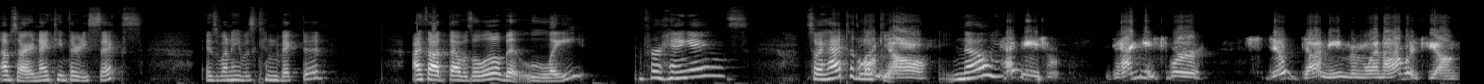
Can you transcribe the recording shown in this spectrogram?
I'm sorry, 1936 is when he was convicted. I thought that was a little bit late for hangings. So I had to Oh, look no. No, Hangings, hangings were still done even when I was young.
